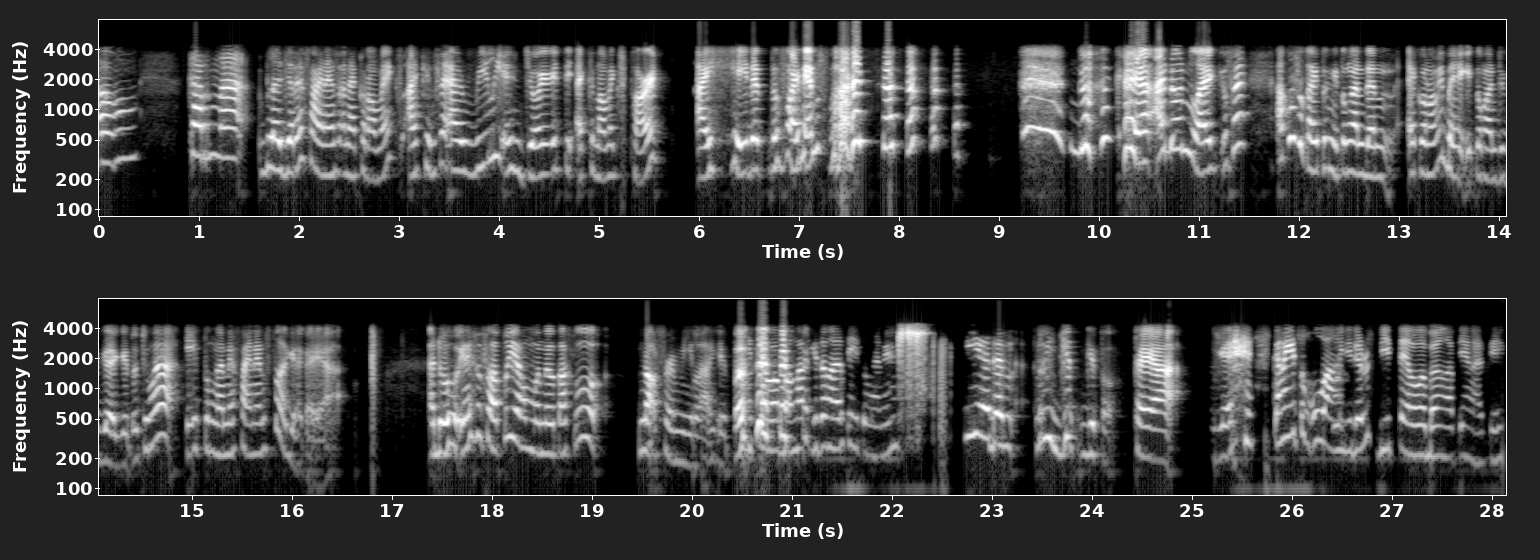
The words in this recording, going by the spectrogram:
Um, karena belajarnya finance and economics, I can say I really enjoyed the economics part. I hated the finance part. Gue kayak I don't like saya aku suka hitung hitungan dan ekonomi banyak hitungan juga gitu. Cuma hitungannya finance tuh agak kayak aduh ini sesuatu yang menurut aku not for me lah gitu. Sama banget gitu gak sih hitungannya? Iya dan rigid gitu. Kayak oke okay. karena hitung uang jadi harus detail banget ya gak sih?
